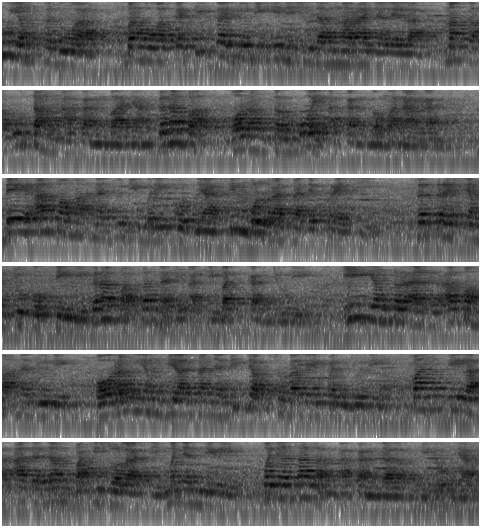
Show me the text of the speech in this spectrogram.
U yang kedua? Bahwa ketika judi ini sudah merajalela, maka utang akan banyak. Kenapa? Orang terbuai akan kemenangan. D. Apa makna judi berikutnya? Timbul rasa depresi, stres yang cukup tinggi. Kenapa? Karena diakibatkan judi. I yang terakhir apa makna judi? Orang yang biasanya dicap sebagai penjudi pastilah ada dampak isolasi, menyendiri, penyesalan akan dalam hidupnya.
